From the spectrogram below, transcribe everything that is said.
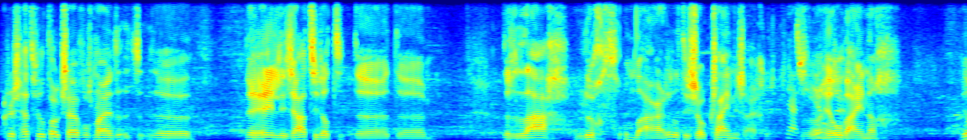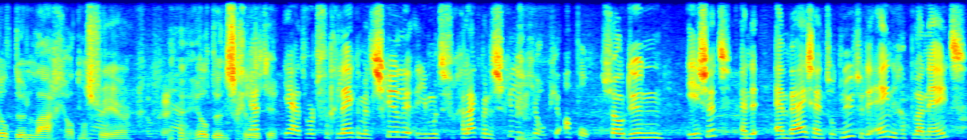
Chris Hetfield ook zei, volgens mij de, de, de realisatie dat de, de, laag lucht om de aarde, dat die zo klein is eigenlijk. Ja, het is wel heel weinig Heel dun laagje atmosfeer. Ja. Okay. Heel dun schilletje. Ja, het, wordt vergeleken met een schilletje. Je moet het vergelijken met een schilletje op je appel. Zo dun is het. En, de, en wij zijn tot nu toe de enige planeet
